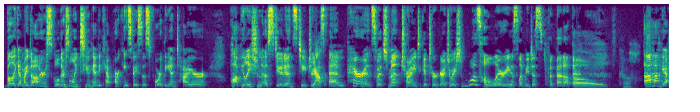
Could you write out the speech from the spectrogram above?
but like at my daughter's school, there's only two handicap parking spaces for the entire population of students, teachers, Yep. and parents, which meant trying to get to her graduation was hilarious. Let me just put that out there. Oh, God. Uh-huh, yeah.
